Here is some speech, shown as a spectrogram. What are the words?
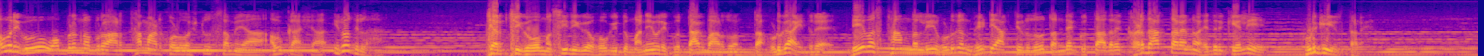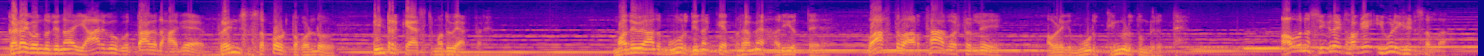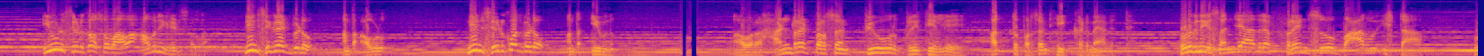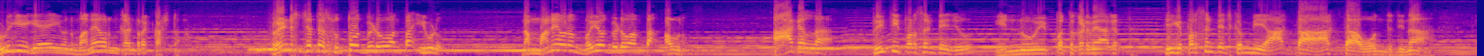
ಅವರಿಗೂ ಒಬ್ರನ್ನೊಬ್ರು ಅರ್ಥ ಮಾಡ್ಕೊಳ್ಳುವಷ್ಟು ಸಮಯ, ಅವಕಾಶ ಇರೋದಿಲ್ಲ. ಚರ್ಚಿಗೋ, ಮಸೀದಿಗೋ ಹೋಗಿದ್ದು ಮನೆಯವರಿಗೆ ಗೊತ್ತಾಗಬಾರದು ಅಂತ ಹುಡುಗ ಇದ್ರೆ, ದೇವಸ್ಥಾನದಲ್ಲಿ ಹುಡುಗನ್ ಭೇಟಿ ಆಗ್ತಿರೋದು ತಂದೆ ಗೊತ್ತಾದ್ರೆ ಕಡ್ದಾಕ್ತಾರೆ ಅನ್ನೋ ಹೆದರಿಕೆಯಲ್ಲಿ ಹುಡುಗಿ ಇರ್ತಾಳೆ ಕಡೆಗೊಂದು ದಿನ ಯಾರಿಗೂ ಗೊತ್ತಾಗದ ಹಾಗೆ ಫ್ರೆಂಡ್ಸ್ ಸಪೋರ್ಟ್ ತಗೊಂಡು ಇಂಟರ್ ಕ್ಯಾಸ್ಟ್ ಮದುವೆ ಆಗ್ತಾರೆ. ಮದುವೆ ಆದ ಮೂರು ದಿನಕ್ಕೆ ಭ್ರಮೆ ಹರಿಯುತ್ತೆ. ವಾಸ್ತವ ಅರ್ಥ ಆಗೋಷ್ಟರಲ್ಲಿ ಅವಳಿಗೆ ಮೂರು ತಿಂಗಳು ತುಂಬಿರುತ್ತೆ. ಅವನು ಸಿಗರೇಟ್ ಹಾಗೆ ಇವಳಿಗೆ ಹಿಡಿಸಲ್ಲ. ಇವಳು ಸಿಡ್ಕೋ ಸ್ವಭಾವ ಅವನಿಗೆ ಹಿಡಿಸಲ್ಲ. ನೀನ್ ಸಿಗರೇಟ್ ಬಿಡು ಅಂತ ಅವಳು ನೀನ್ ಸಿಡ್ಕೋದ್ ಬಿಡು ಅಂತ ಇವನು. ಅವರ ಹಂಡ್ರೆಡ್ ಪರ್ಸೆಂಟ್ ಪ್ಯೂರ್ ಪ್ರೀತಿಯಲ್ಲಿ ಹತ್ತು ಪರ್ಸೆಂಟ್ ಹೀಗೆ ಕಡಿಮೆ ಆಗುತ್ತೆ. ಹುಡುಗನಿಗೆ ಸಂಜೆ ಆದ್ರೆ ಫ್ರೆಂಡ್ಸು ಬಾರು ಇಷ್ಟ. ಹುಡುಗಿಗೆ ಇವನ್ ಮನೆಯವ್ರನ್ನ ಕಂಡ್ರೆ ಕಷ್ಟ. ಫ್ರೆಂಡ್ಸ್ ಜೊತೆ ಸುತ್ತೋದ್ ಬಿಡು ಅಂತ ಇವಳು. ನಮ್ಮ ಮನೆಯವ್ರನ್ನ ಬೈಯೋದ್ ಬಿಡು ಅಂತ ಅವನು. ಆಗಲ್ಲ, ಪ್ರೀತಿ ಪರ್ಸೆಂಟೇಜು ಇನ್ನೂ ಇಪ್ಪತ್ತು ಕಡಿಮೆ ಆಗತ್ತೆ. ಹೀಗೆ ಪರ್ಸೆಂಟೇಜ್ ಕಮ್ಮಿ ಆಗ್ತಾ ಆಗ್ತಾ ಒಂದು ದಿನ,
